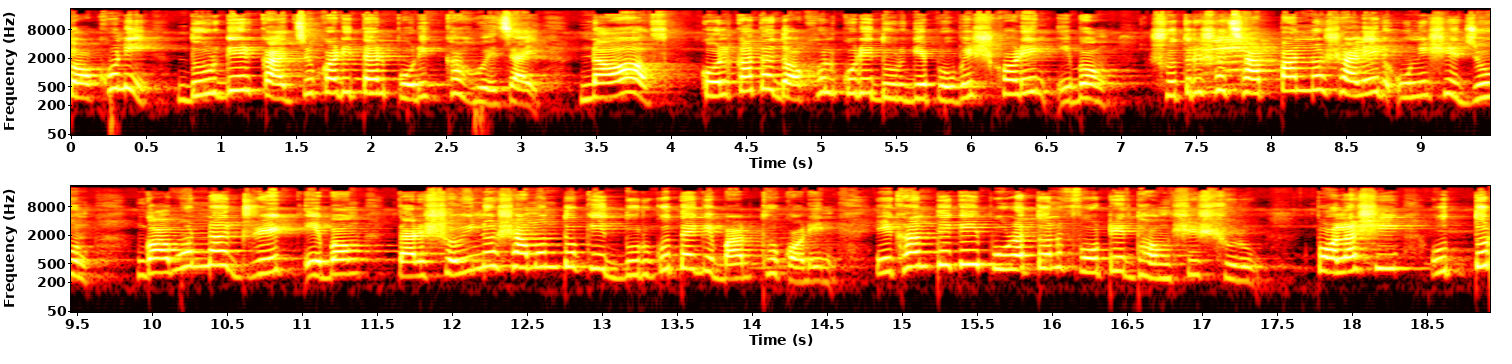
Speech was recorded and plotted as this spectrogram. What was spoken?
তখনই দুর্গের কার্যকারিতার পরীক্ষা হয়ে যায়। নওয়াব কলকাতা দখল করে দুর্গে প্রবেশ করেন এবং সতেরোশো ছাপ্পান্ন সালের উনিশে জুন গভর্নর ড্রেক এবং তার সৈন্য সামন্তকে দুর্গ ত্যাগে বাধ্য করেন। এখান থেকেই পুরাতন ফোর্টের ধ্বংসের শুরু। পলাশি উত্তর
